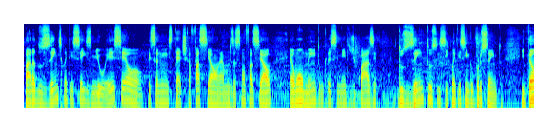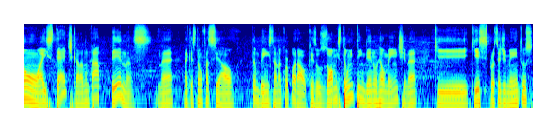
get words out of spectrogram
para 256 mil. Esse é, o, pensando em estética facial, né, harmonização facial, é um aumento, um crescimento de quase 255%. Então, a estética ela não está apenas né, na questão facial, também está na corporal. Quer dizer, os homens estão entendendo realmente né, que, que esses procedimentos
